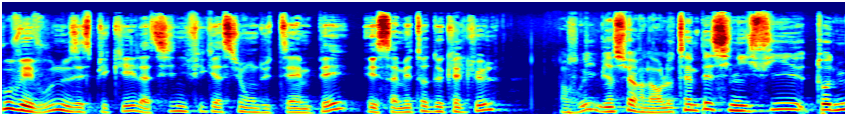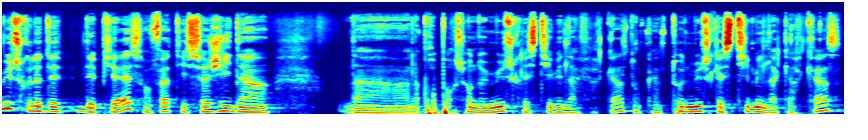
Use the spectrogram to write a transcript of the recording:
Pouvez-vous nous expliquer la signification du TMP et sa méthode de calcul? Oui, bien sûr. Alors le TMP signifie taux de muscle des, pièces. En fait, il s'agit d'un la proportion de muscle estimé de la carcasse, donc un taux de muscle estimé de la carcasse.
